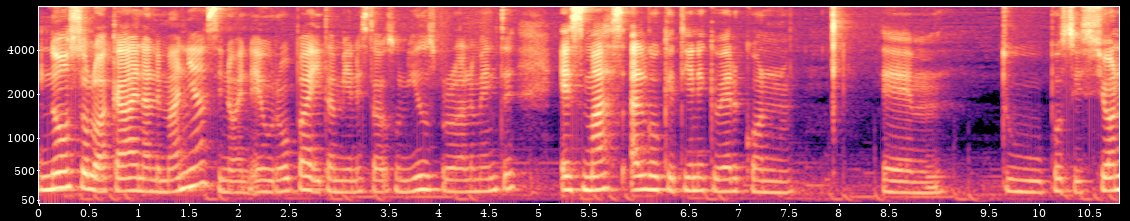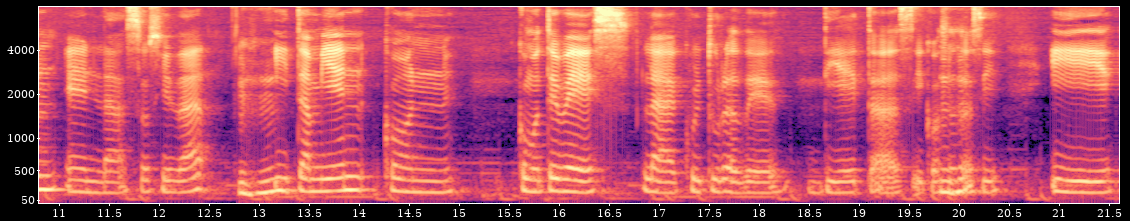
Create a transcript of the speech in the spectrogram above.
no solo acá en Alemania, sino en Europa y también Estados Unidos probablemente, es más algo que tiene que ver con em, tu posición en la sociedad y también con cómo te ves la cultura de dietas y cosas así. Y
